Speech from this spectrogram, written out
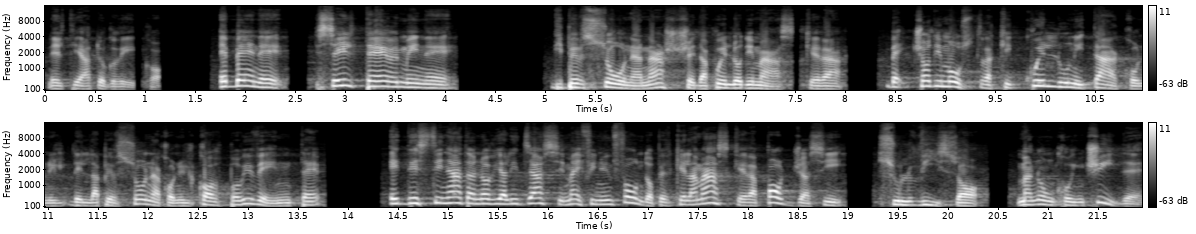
nel teatro greco. Ebbene, se il termine di persona nasce da quello di maschera, Beh, ciò dimostra che quell'unità il, della persona con il corpo vivente è destinata a non realizzarsi mai fino in fondo perché la maschera poggia sì sul viso, ma non coincide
